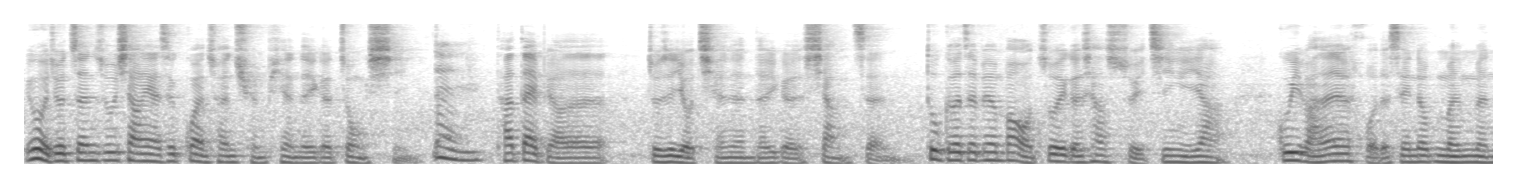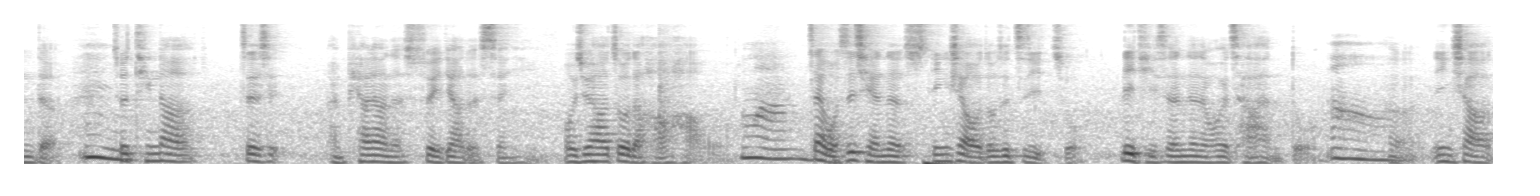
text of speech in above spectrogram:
因为我觉得珍珠项链是贯穿全片的一个重心。对。它代表了。就是有钱人的一个象征。杜哥这边帮我做一个像水晶一样，故意把那些火的声音都闷闷的，嗯，就听到这些很漂亮的碎掉的声音。我觉得他做的好好哦。哇！在我之前的音效我都是自己做。立体声真的会差很多哦，嗯，音效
